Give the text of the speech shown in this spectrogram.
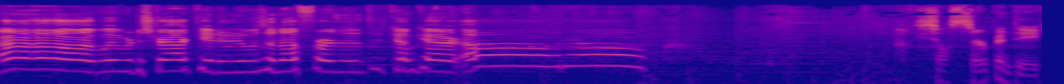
Oh, we were distracted and it was enough for the to come get her. Oh, no! Oh, he's all serpenty.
